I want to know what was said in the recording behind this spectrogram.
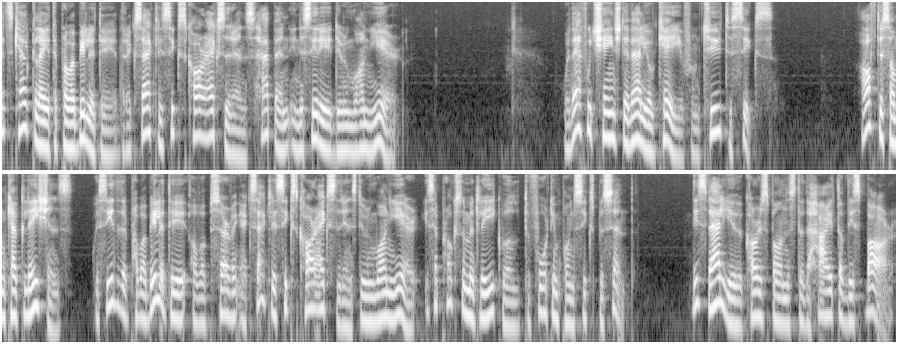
Let's calculate the probability that exactly 6 car accidents happen in a city during one year. We therefore change the value of k from 2 to 6. After some calculations, we see that the probability of observing exactly 6 car accidents during one year is approximately equal to 14.6%. This value corresponds to the height of this bar.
